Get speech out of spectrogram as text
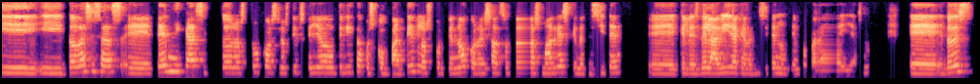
y, todas esas eh, técnicas y todos los trucos y los tips que yo utilizo, pues compartirlos, ¿por qué no?, con esas otras madres que necesiten, eh, que les dé la vida, que necesiten un tiempo para ellas, ¿no? Eh, entonces,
